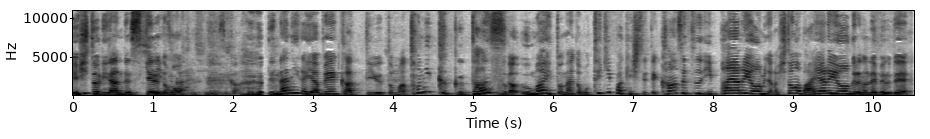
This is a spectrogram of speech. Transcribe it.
えー一人なんですけれども。シリーズか。で何がやべえかっていうと、まあ、とにかくダンスがうまいとなんかもうテキパキしてて関節いっぱいあるよみたいな人の倍あるよぐらいのレベルで、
